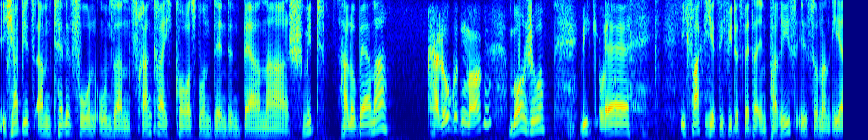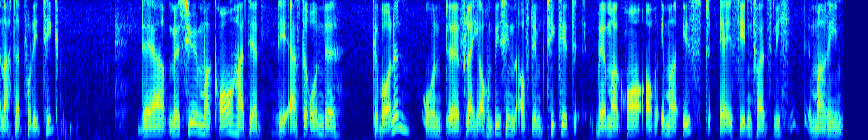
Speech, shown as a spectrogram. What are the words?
Ich habe jetzt am Telefon unseren Frankreich-Korrespondenten Bernard Schmidt. Hallo Bernard. Hallo, guten Morgen. Bonjour. Wie, äh, ich frage dich jetzt nicht, wie das Wetter in Paris ist, sondern eher nach der Politik. Der Monsieur Macron hat ja die erste Runde gewonnen und äh, vielleicht auch ein bisschen auf dem Ticket, wer Macron auch immer ist. Er ist jedenfalls nicht Marine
